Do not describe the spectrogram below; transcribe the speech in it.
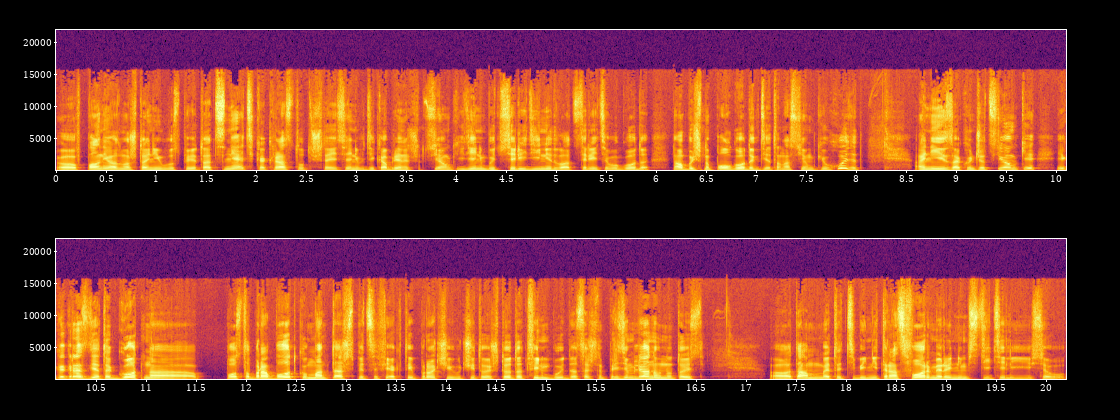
Э, вполне возможно, что они его успеют отснять. Как раз тут, считайте, они в декабре начнут съемки, где-нибудь в середине 23 года, ну, обычно полгода где-то на съемки уходит. Они закончат съемки, и как раз где-то год на постобработку, монтаж, спецэффекты и прочее, учитывая, что этот фильм будет достаточно приземленным, ну, то есть там это тебе не трансформеры, не мстители и все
